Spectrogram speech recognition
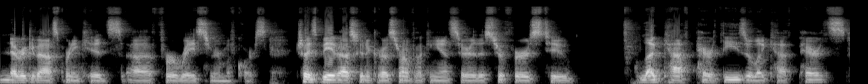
never give aspirin in kids uh, for Reye's syndrome, of course. Choice B, vascular necrosis, wrong fucking answer. This refers to Legg-Calvé-Perthes disease or leg calf pares,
